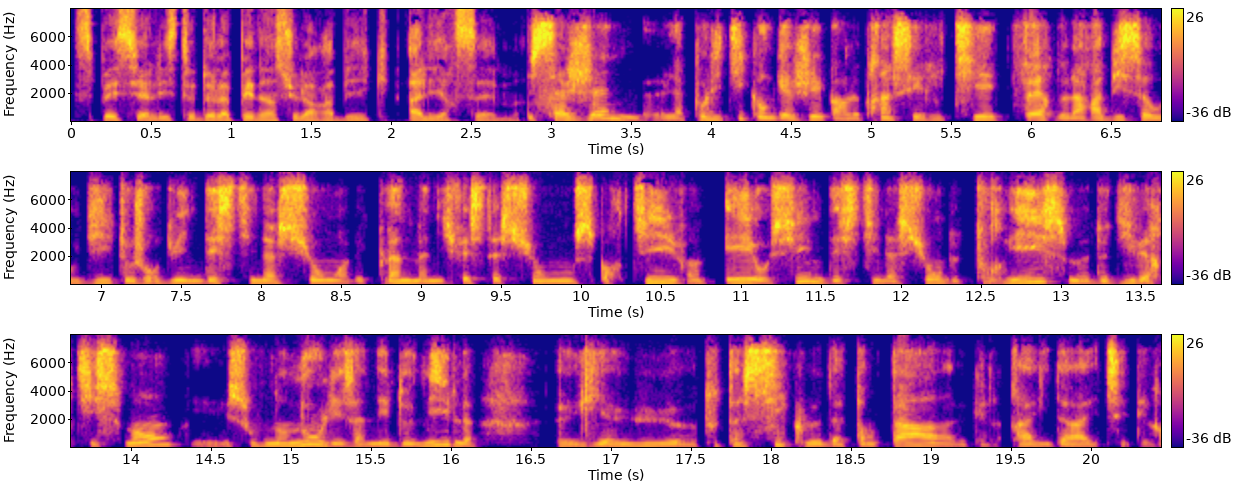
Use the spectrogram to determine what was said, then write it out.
spécialiste de la péninsule arabique à l'IRSEM. Ça gêne la politique engagée par le prince héritier, faire de l'Arabie saoudite aujourd'hui une destination avec plein de manifestations sportives et aussi une destination de tourisme, de divertissement. Et souvenons-nous, les années 2000, euh, il y a eu euh, tout un cycle d'attentats avec Al-Qaïda, etc.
